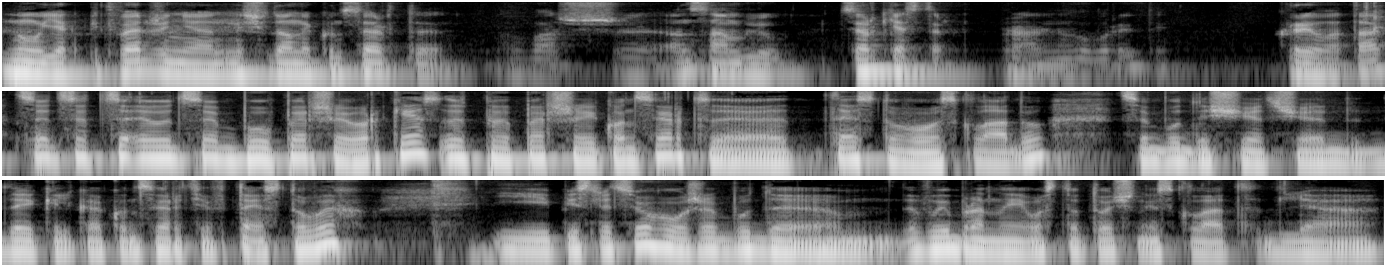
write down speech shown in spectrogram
Ну, як підтвердження, нещодавний концерт ваш е, ансамблю. Це оркестр, правильно крила, так? Це це, це, це був перший оркестр, перший концерт е, тестового складу. Це буде ще, ще декілька концертів тестових. І після цього вже буде вибраний остаточний склад для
